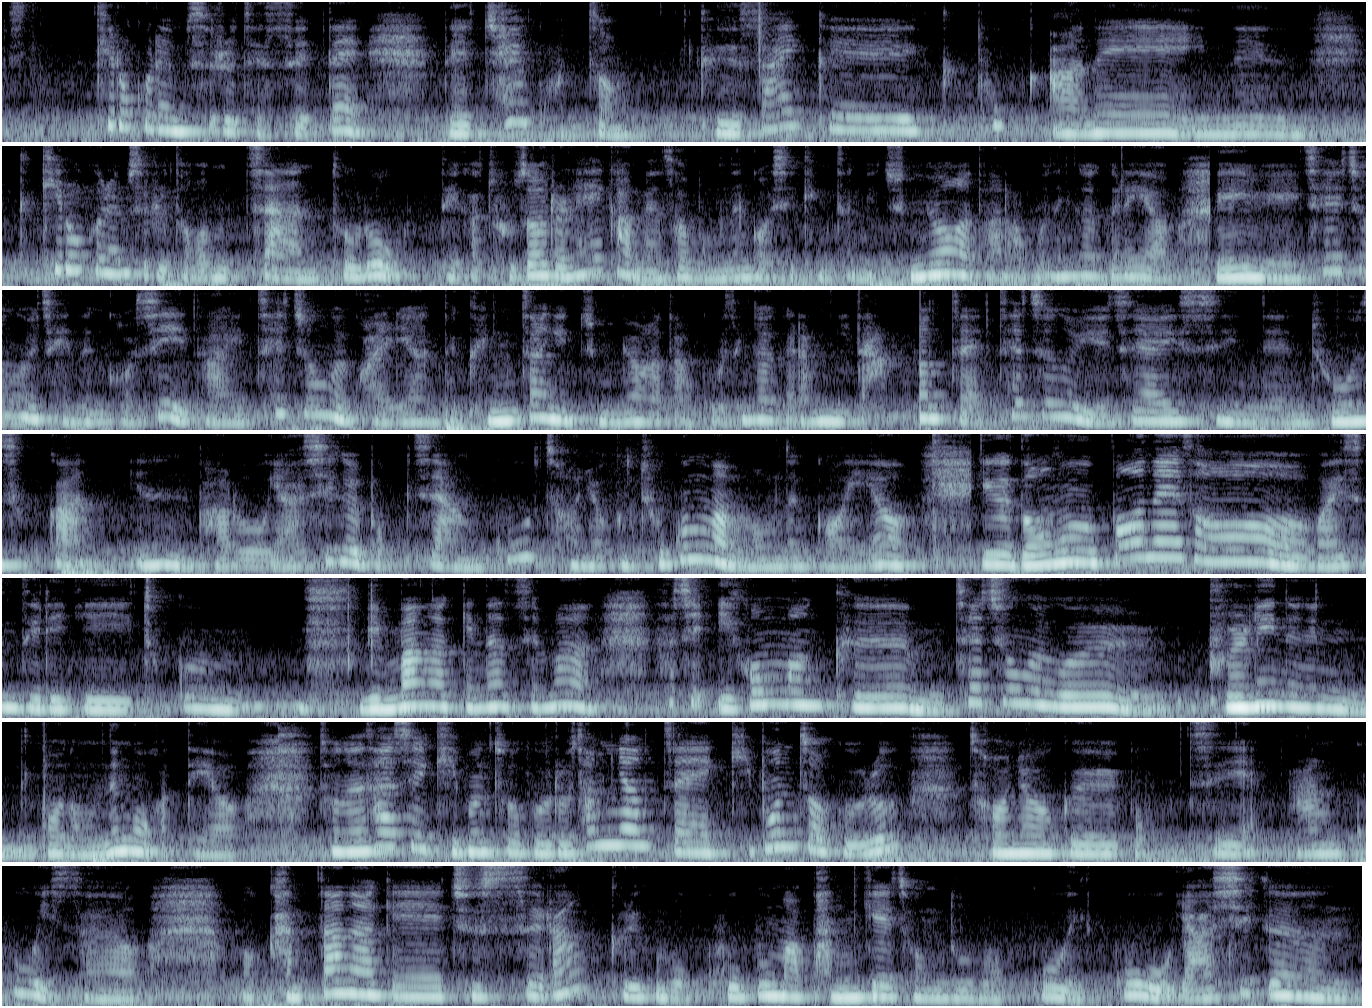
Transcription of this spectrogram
킬로그램 수를 쟀을 때 내 최고점 그 사이클 그폭 안에 있는 그 킬로그램 수를 넘지 않도록 내가 조절을 해가면서 먹는 것이 굉장히 중요하다라고 생각을 해요. 매일매일 체중을 재는 것이 나의 체중을 관리하는데 굉장히 중요하다고 생각을 합니다. 첫 번째, 체중을 유지할 수 있는 좋은 습관은 바로 야식을 먹지 않고 저녁은 조금만 먹는 거예요. 이거 너무 뻔해서 말씀드리기 조금 민망하긴 하지만 사실 이것만큼 체중을 불리는 건 없는 것 같아요. 저는 사실 기본적으로 3년째 기본적으로 저녁을 먹지 않고 있어요. 어, 간단하게 주스랑 그리고 뭐 고구마 반 개 정도 먹고 있고 야식은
